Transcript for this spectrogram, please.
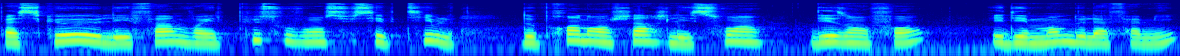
parce que les femmes vont être plus souvent susceptibles de prendre en charge les soins des enfants et des membres de la famille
